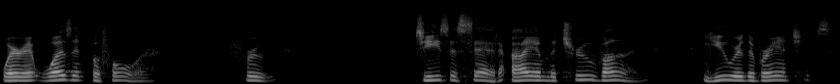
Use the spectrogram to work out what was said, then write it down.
where it wasn't before. Fruit. Jesus said, I am the true vine, you are the branches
